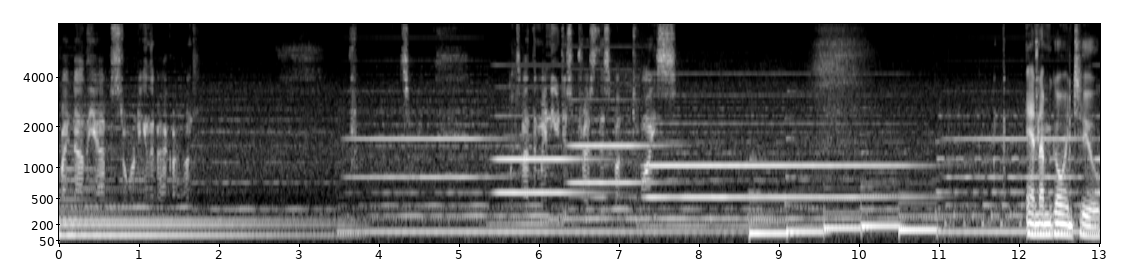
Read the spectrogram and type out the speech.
right now the app's still running in the background. And I'm going to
